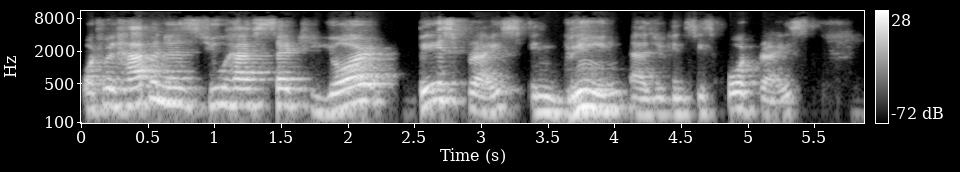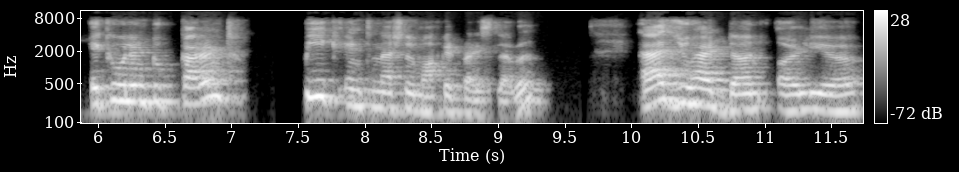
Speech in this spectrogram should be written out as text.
what will happen is you have set your base price in green, as you can see, spot price, equivalent to current peak international market price level as you had done earlier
